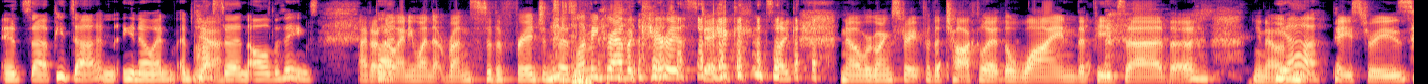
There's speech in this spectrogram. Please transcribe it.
it's uh, pizza and you know, and, and pasta yeah. and all the things. I don't but, know anyone that runs to the fridge and says, "Let me grab a carrot stick." It's like like, no, we're going straight for the chocolate, the wine, the pizza, the, you know, yeah. pastries.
